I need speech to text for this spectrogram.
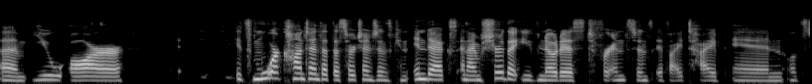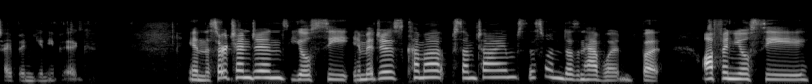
um, you are, it's more content that the search engines can index. And I'm sure that you've noticed, for instance, if I type in, let's type in guinea pig. In the search engines, you'll see images come up sometimes. This one doesn't have one, but often you'll see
